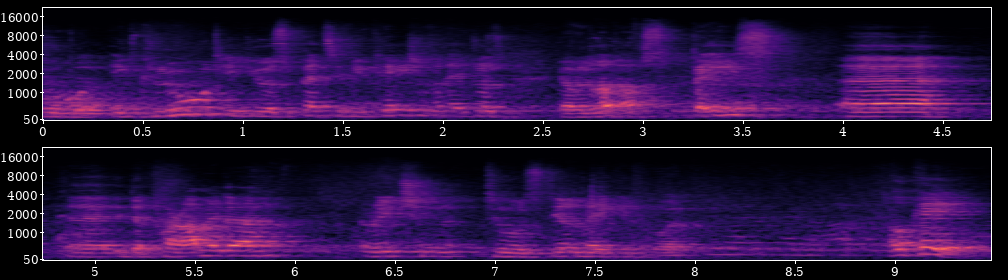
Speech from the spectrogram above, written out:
to include in your specification for electrons, you have a lot of space uh, uh, in the parameter region to still make it work. Okay,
